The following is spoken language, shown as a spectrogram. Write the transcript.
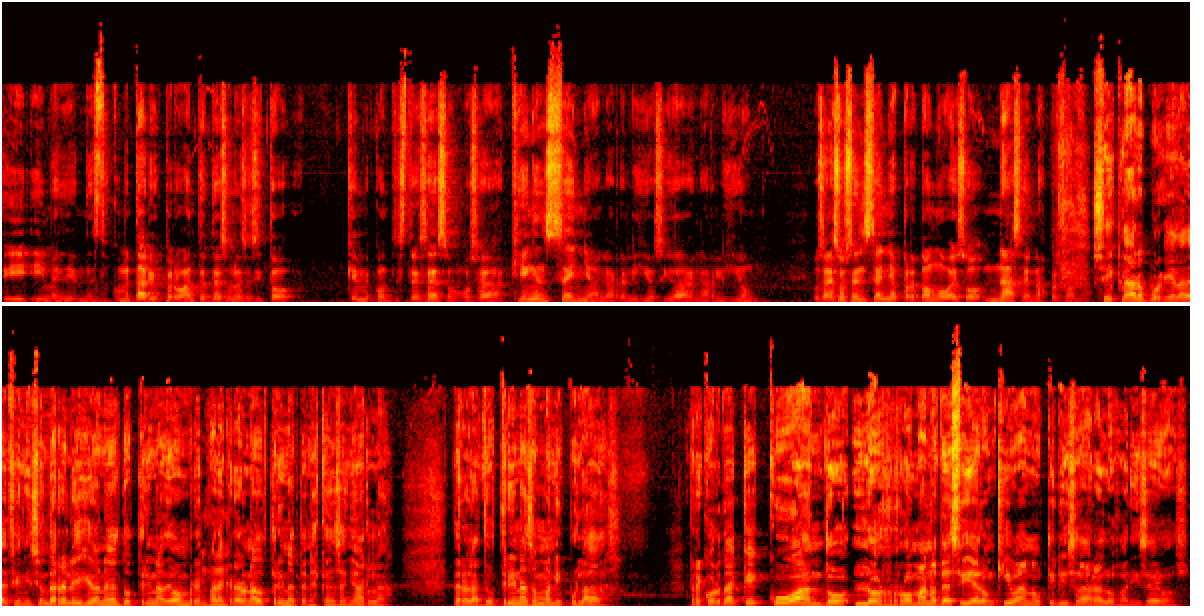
Y, y me, en estos comentarios. Pero antes de eso necesito que me contestes eso. O sea, ¿quién enseña la religiosidad, la religión? O sea, ¿eso se enseña, perdón, o eso nace en las personas? Sí, claro, porque la definición de religión es doctrina de hombres. Para crear una doctrina tenés que enseñarla. Pero las doctrinas son manipuladas. Recordad que cuando los romanos decidieron que iban a utilizar a los fariseos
